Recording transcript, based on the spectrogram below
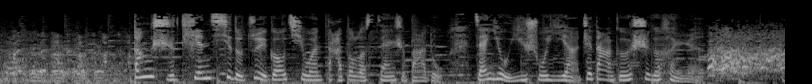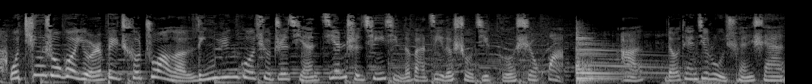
当时天气的最高气温达到了三十八度，咱有一说一啊，这大哥是个狠人。我听说过有人被车撞了，临晕过去之前，坚持清醒的把自己的手机格式化。聊天记录全删，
